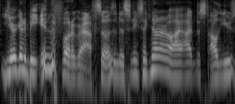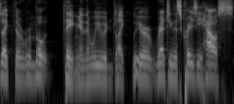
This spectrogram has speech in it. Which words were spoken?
You're gonna be in the photograph." So isn't this? And he's like, "No, no, no. I, I just I'll use like the remote thing." And then we would like we were renting this crazy house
